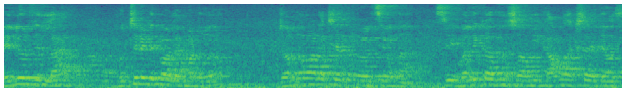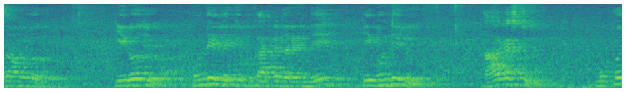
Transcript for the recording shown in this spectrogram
నెల్లూరు జిల్లా బుచ్చిరెడ్డిపాలెం మండలం జొన్నవాడ క్షేత్రం వెలిసి ఉన్న శ్రీ మల్లికార్జున స్వామి కామాక్షాయ దేవస్థానంలో ఈరోజు హుండీ లెక్కింపు కార్యక్రమం జరిగింది. ఈ హుండీలు ఆగస్టు ముప్పై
